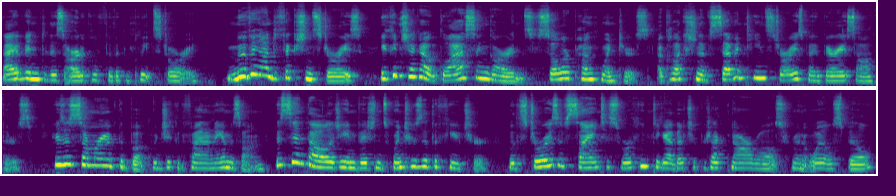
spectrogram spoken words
Dive into this article for the complete story. Moving on to fiction stories, you can check out Glass and Gardens Solar Punk Winters, a collection of 17 stories by various authors. Here's a summary of the book, which you can find on Amazon. This anthology envisions winters of the future, with stories of scientists working together to protect narwhals from an oil spill,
